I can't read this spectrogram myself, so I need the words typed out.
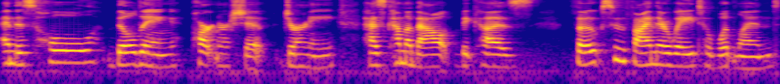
And this whole building partnership journey has come about because folks who find their way to Woodland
